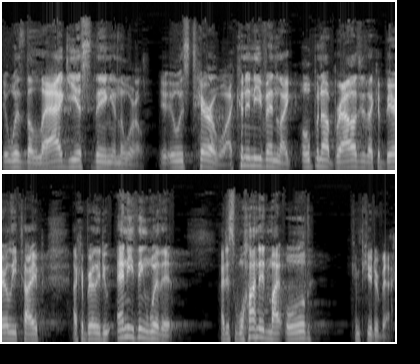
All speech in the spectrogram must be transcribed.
it was the laggiest thing in the world. It, it was terrible. I couldn't even like open up browsers. I could barely type. I could barely do anything with it. I just wanted my old computer back.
